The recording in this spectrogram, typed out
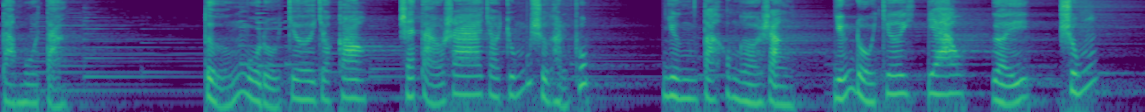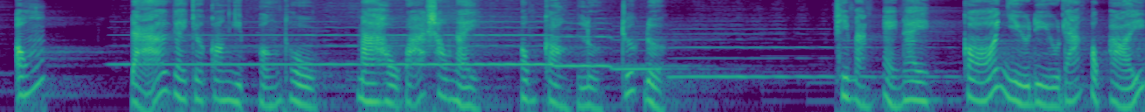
ta mua tặng. Tưởng mua đồ chơi cho con sẽ tạo ra cho chúng sự hạnh phúc. Nhưng ta không ngờ rằng những đồ chơi dao, gậy, súng, ống đã gây cho con nghiệp hận thù mà hậu quả sau này không còn lường trước được. Phim ảnh ngày nay có nhiều điều đáng học hỏi.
